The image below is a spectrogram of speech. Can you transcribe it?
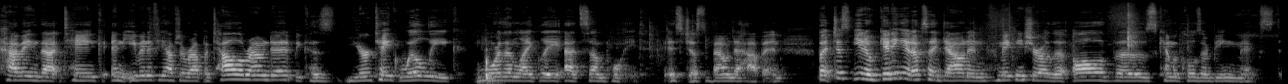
having that tank, and even if you have to wrap a towel around it, because your tank will leak more than likely at some point. It's just bound to happen. But just, you know, getting it upside down and making sure that all of those chemicals are being mixed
